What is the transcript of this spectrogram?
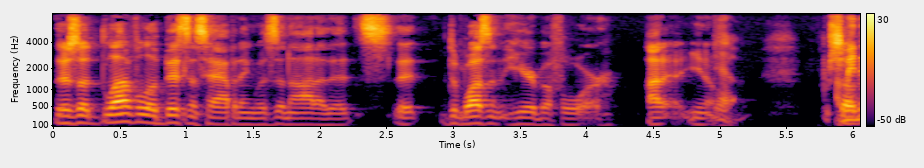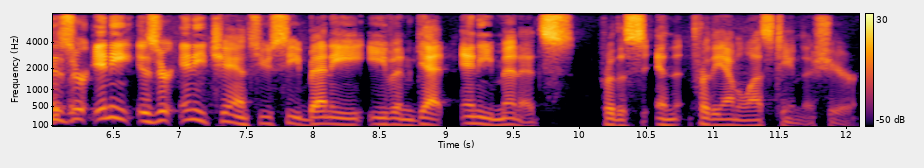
there's a level of business happening with Zanotta that's that wasn't here before. I, you know, Yeah. So- I mean, is there any is there any chance you see Benny even get any minutes for the in, for the MLS team this year?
